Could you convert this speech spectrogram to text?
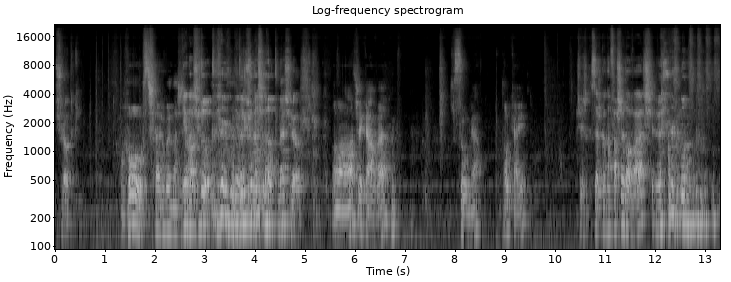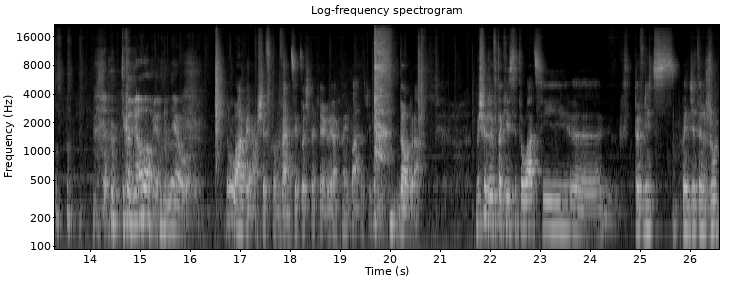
środki. O, strzelby na Nie na środku. śród. Nie, Tylko na środek. Na środki. O, ciekawe. W sumie. Okej. Przecież chcesz go nafaszerować. Tylko nie ołowiem. Nie łowię. Łapie nam się w konwencję coś takiego jak najbardziej. Dobra. Myślę, że w takiej sytuacji e, pewnie będzie ten rzut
